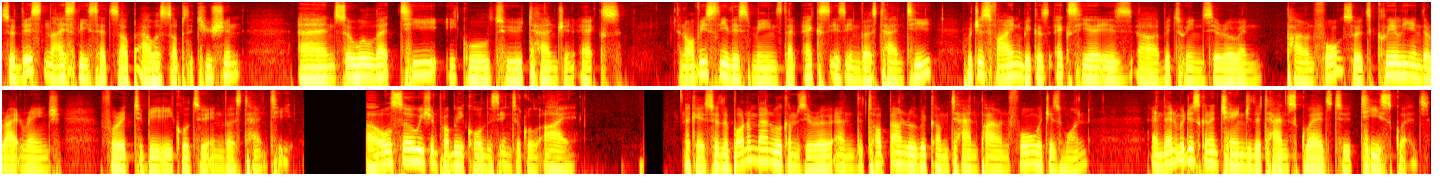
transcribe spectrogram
So this nicely sets up our substitution, and so we'll let t equal to tangent x. And obviously this means that x is inverse tan t, which is fine because x here is uh, between 0 and pi on 4, so it's clearly in the right range for it to be equal to inverse tan t. Uh, also, we should probably call this integral i. Okay, so the bottom bound will become 0 and the top bound will become tan pi on 4, which is 1. And then we're just going to change the tan squareds to t squareds.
